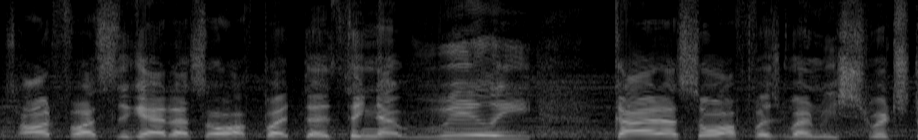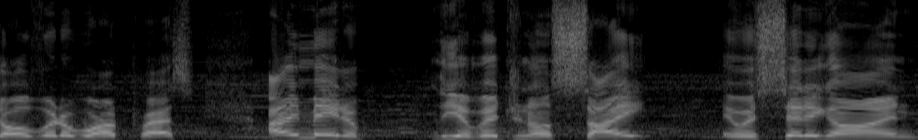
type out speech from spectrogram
It's hard for us to get us off, but the thing that really got us off was when we switched over to WordPress. I made a, the original site. It was sitting on,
